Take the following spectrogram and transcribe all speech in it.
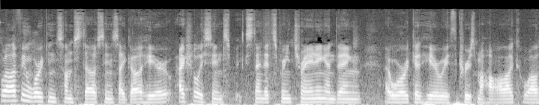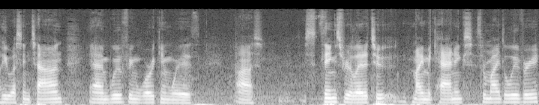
well, I've been working some stuff since I got here. Actually, since extended spring training, and then I worked here with Chris Michalak while he was in town, and we've been working with. Uh, things related to my mechanics through my delivery.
